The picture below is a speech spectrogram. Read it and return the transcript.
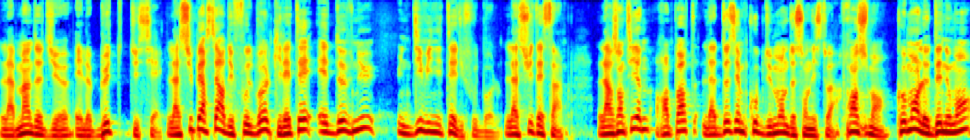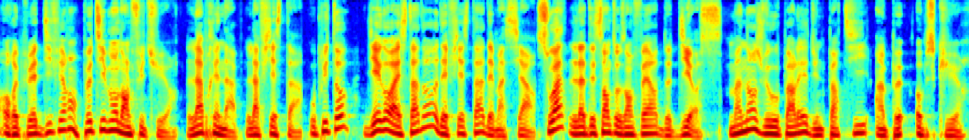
la main de Dieu et le but du siècle. La superstar du football qu'il était est devenue une divinité du football. La suite est simple. L'Argentine remporte la deuxième Coupe du Monde de son histoire. Franchement, comment le dénouement aurait pu être différent? Petit bond dans le futur, l'après-Naples, la fiesta, ou plutôt Diego ha estado de fiesta demasiado, soit la descente aux enfers de Dios. Maintenant, je vais vous parler d'une partie un peu obscure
